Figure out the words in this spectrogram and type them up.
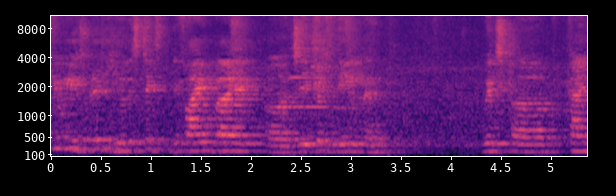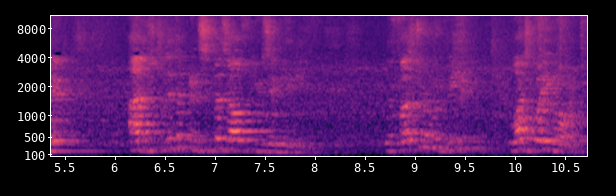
few usability heuristics defined by uh, Jakob Nielsen which uh, kind of are the principles of usability. The first one would be what's going on.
